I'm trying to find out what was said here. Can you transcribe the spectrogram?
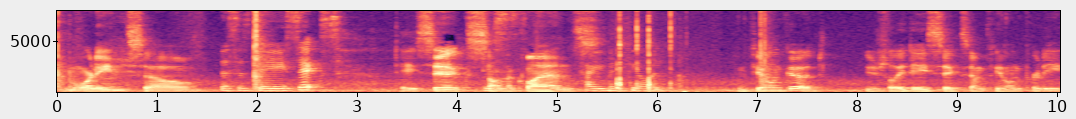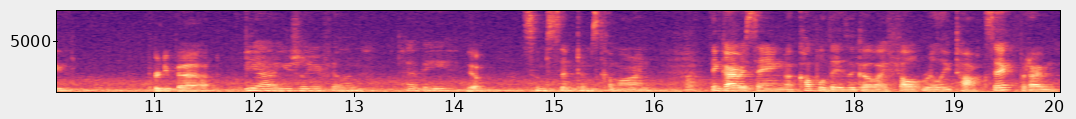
Good morning. So, This is day six. day six Day on the cleanse. How you been feeling? I'm feeling good. Usually, day six, I'm feeling pretty, pretty bad. Yeah, usually you're feeling heavy. Yep. Some symptoms come on. I think I was saying a couple days ago I felt really toxic, but I'm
